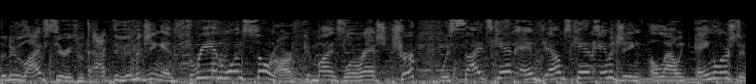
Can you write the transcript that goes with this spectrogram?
The new live series with active imaging and 3-in-1 sonar combines Lowrance Chirp with side scan and down scan imaging, allowing anglers to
